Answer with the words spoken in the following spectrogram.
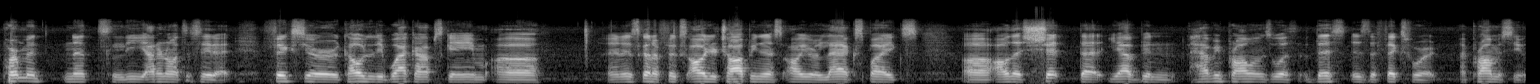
permanently, I don't know how to say that, fix your Call of Duty Black Ops game, uh, and it's going to fix all your choppiness, all your lag spikes, uh, all that shit that you have been having problems with, this is the fix for it, I promise you.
